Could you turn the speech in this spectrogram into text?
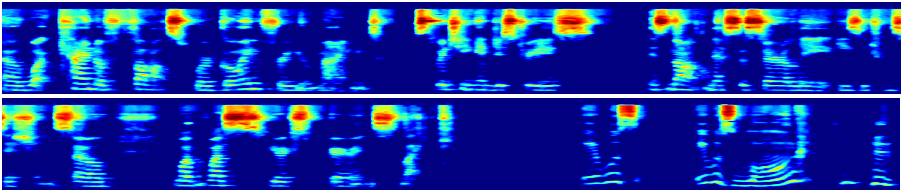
uh, what kind of thoughts were going through your mind? Switching industries is not necessarily easy transition. So, what was your experience like? It was it was long, and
